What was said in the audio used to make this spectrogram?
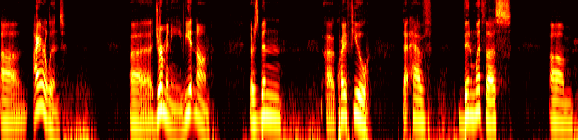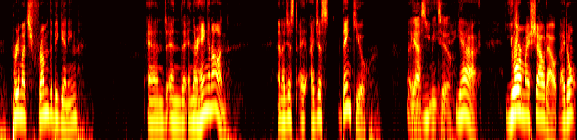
uh, Ireland, uh, Germany, Vietnam. There's been uh, quite a few that have been with us um, pretty much from the beginning, and and and they're hanging on. And I just I, I just thank you. Uh, yes, y- me too. Yeah, you're my shout out. I don't.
